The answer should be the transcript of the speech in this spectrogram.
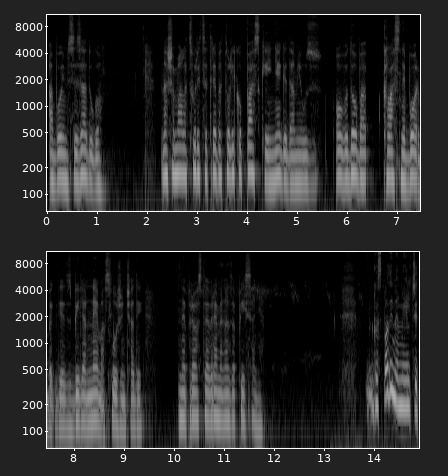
a bojim se zadugo. Naša mala curica treba toliko paske i njege da mi uz ovo doba klasne borbe gdje zbilja nema služinčadi ne preostaje vremena za pisanje. Gospodine Milčić,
